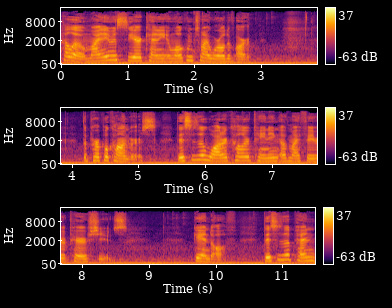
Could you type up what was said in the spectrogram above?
Hello, my name is Sierra Kenny, and welcome to my world of art. The Purple Converse. This is a watercolor painting of my favorite pair of shoes. Gandalf. This is a pen,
